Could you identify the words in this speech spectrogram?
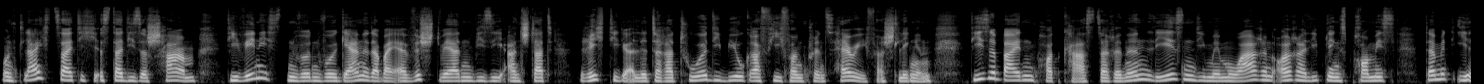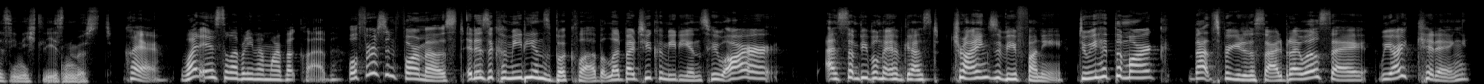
Und gleichzeitig ist da diese Scham. Die wenigsten würden wohl gerne dabei erwischt werden, wie sie anstatt richtiger Literatur die Biografie von Prince Harry verschlingen. Diese beiden Podcasterinnen lesen die Memoiren eurer Lieblingspromis, damit ihr sie nicht lesen müsst. Claire, what is Celebrity Memoir Book Club? Well, first and foremost, it is a comedian's book club led by two comedians who are as some people may have guessed, trying to be funny. Do we hit the mark? That's for you to decide. But I will say, we are kidding,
